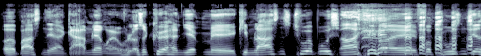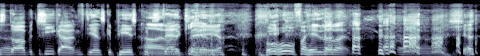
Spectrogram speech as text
og bare sådan der gamle røvhul, og så kører han hjem med Kim Larsens turbus, Nej. og øh, får bussen til at stoppe 10 gange, fordi han skal pisse konstant. klamt. Ho, ho, for helvede, mand.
